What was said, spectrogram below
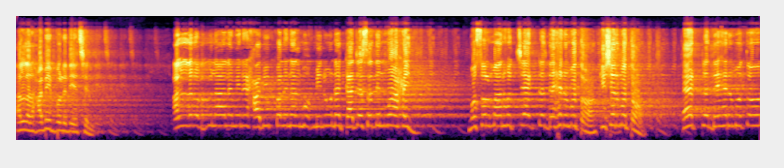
আল্লাহর হাবিব বলে দিয়েছেন। আল্লাহ রাব্বুল আলামিনের হাবিব বলেন, আল মুমিনুনা কাজাসাদিন ওয়াহিদ। মুসলমান হচ্ছে একটা দেহের মতো, কিসের মতো? একটা দেহের মতো।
